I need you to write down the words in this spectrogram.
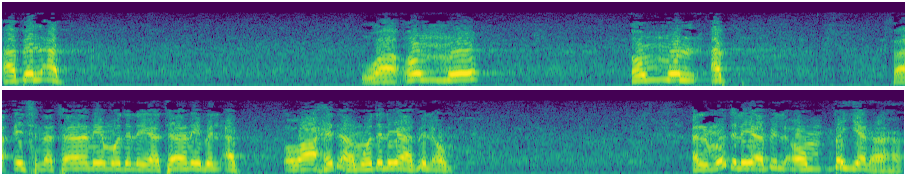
أب الأب. وأم أم الأب. فاثنتان مدليتان بالأب وواحدة مدلية بالأم. المدلية بالأم بيناها.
